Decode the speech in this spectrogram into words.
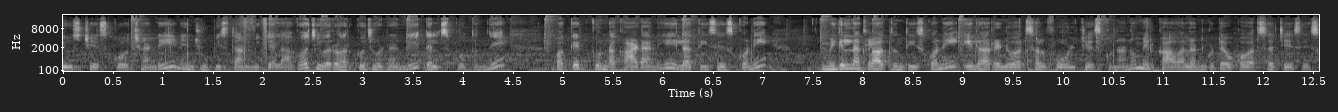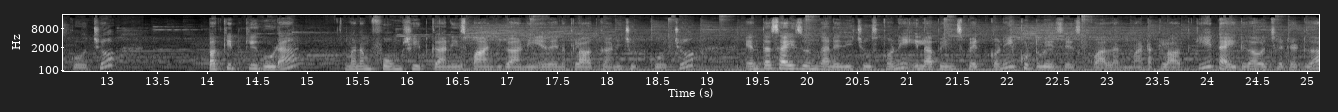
యూస్ చేసుకోవచ్చండి. నేను చూపిస్తాను మీకు ఎలాగో. చివరి వరకు చూడండి తెలిసిపోతుంది. బకెట్కి ఉన్న కాడాని ఇలా తీసేసుకొని మిగిలిన క్లాత్ని తీసుకొని ఇలా రెండు వరుసలు ఫోల్డ్ చేసుకున్నాను. మీరు కావాలనుకుంటే ఒక వరుస చేసేసుకోవచ్చు. బకెట్కి కూడా మనం ఫోమ్ షీట్ కానీ స్పాంజ్ కానీ ఏదైనా క్లాత్ కానీ చుట్టుకోవచ్చు. ఎంత సైజు ఉందనేది చూసుకొని ఇలా పిన్స్ పెట్టుకొని కుట్టు వేసేసుకోవాలన్నమాట క్లాత్కి. టైట్గా వచ్చేటట్టుగా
